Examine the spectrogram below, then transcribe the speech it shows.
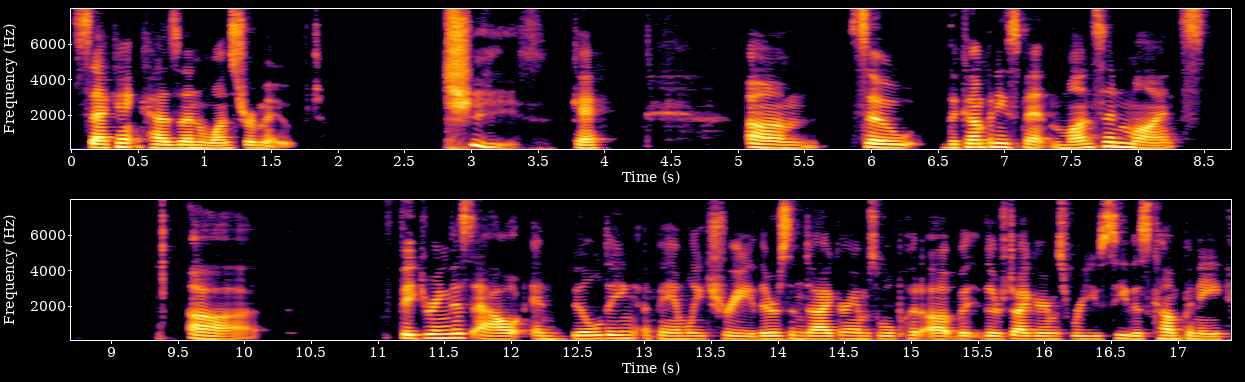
second cousin once removed. Jeez. Okay. Um, so the company spent months and months uh, figuring this out and building a family tree. There's some diagrams we'll put up, but there's diagrams where you see this company.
